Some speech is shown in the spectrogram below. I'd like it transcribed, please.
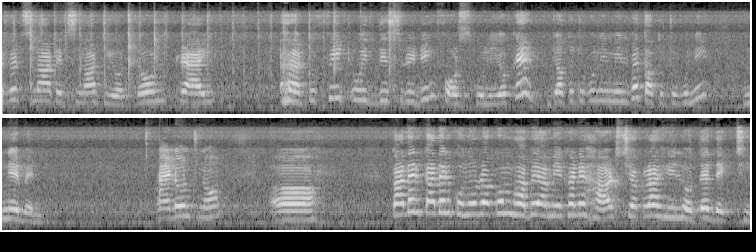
if it's not it's not your don't try to fit with this reading forcefully okay যতটুকুনি মিলবে ততটুকুনি নেবেন। আই ডোন্ট নো কাদের কাদের কোনো রকমভাবে আমি এখানে হার্ট চক্রা হিল হতে দেখছি।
